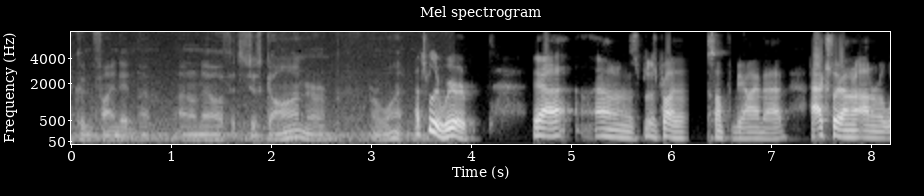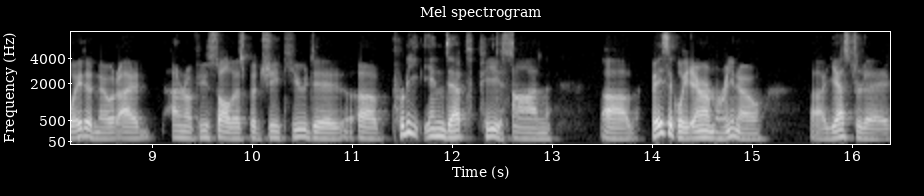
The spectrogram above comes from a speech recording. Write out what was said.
I couldn't find it. I, I don't know if it's just gone or or what. That's really weird. Yeah, I don't know. There's, probably something behind that. Actually, on a, on a related note, I I don't know if you saw this, but GQ did a pretty in-depth piece on uh, basically Aaron Marino uh, yesterday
